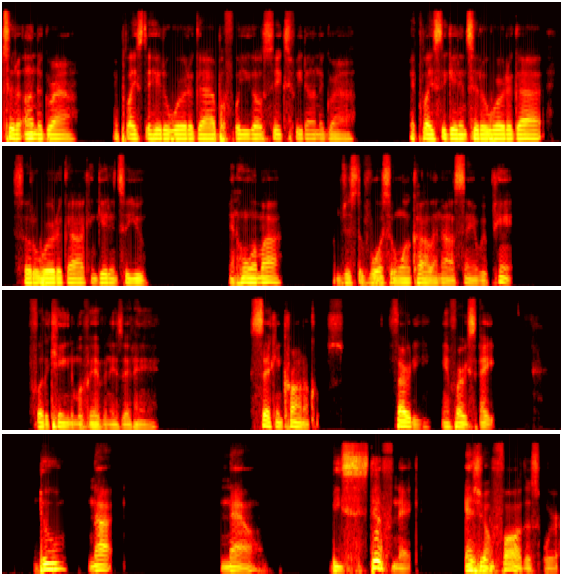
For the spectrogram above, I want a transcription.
to the underground, a place to hear the word of God before you go six feet underground, a place to get into the word of God so the word of God can get into you. And who am I? I'm just the voice of one calling out saying, Repent, for the kingdom of heaven is at hand. Second Chronicles 30 in verse 8. Do not now be stiff necked as your fathers were,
